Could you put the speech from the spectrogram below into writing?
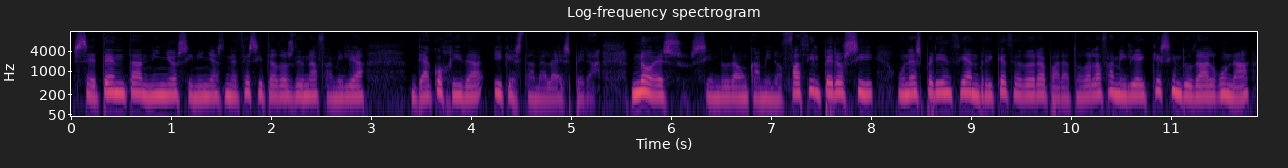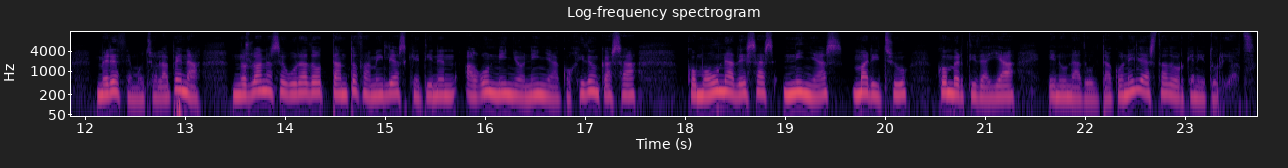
70 niños y niñas necesitados de una familia de acogida y que están a la espera. No es sin duda un camino fácil, pero sí una experiencia enriquecedora para toda la familia y que sin duda alguna merece mucho la pena. Nos lo han asegurado tanto familias que tienen algún niño o niña acogido en casa como una de esas niñas, Marichu, convertida ya en una adulta. Con ella ha estado Orkeni Turriot.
